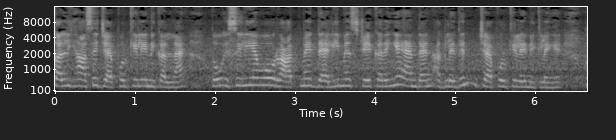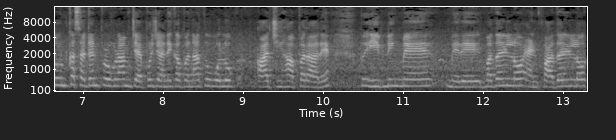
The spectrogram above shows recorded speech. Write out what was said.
कल यहाँ से जयपुर के लिए निकलना है। तो इसीलिए वो रात में दिल्ली में स्टे करेंगे एंड देन अगले दिन जयपुर के लिए निकलेंगे। तो उनका सडन प्रोग्राम जयपुर जाने का बना तो वो लोग आज यहाँ पर आ रहे हैं। तो इवनिंग में मेरे mother in law and father in law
